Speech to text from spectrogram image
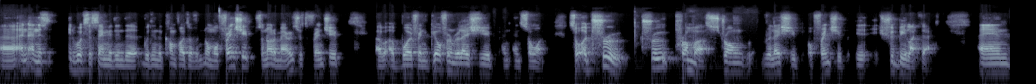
uh, and and it works the same within the within the confines of a normal friendship. So not a marriage, just a friendship, a, a boyfriend girlfriend relationship, and, and so on. So a true, true, proper, mm. strong relationship or friendship it, it should be like that. And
